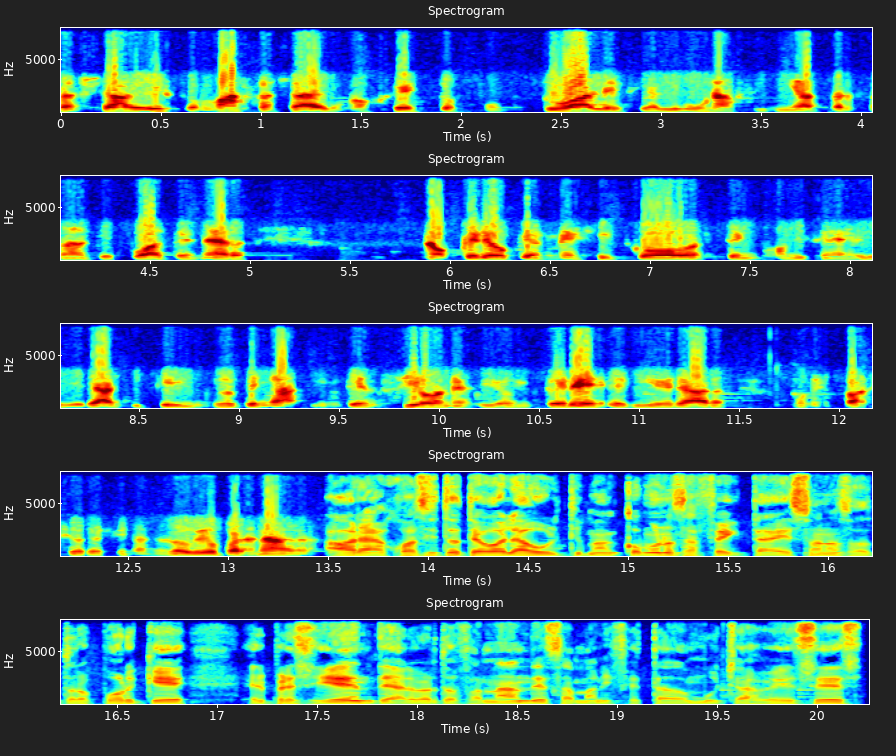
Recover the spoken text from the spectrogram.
allá de eso, más allá de unos gestos puntuales y alguna afinidad personal que pueda tener, no creo que México esté en condiciones de liderar y que incluso tenga intenciones, digo, interés de liderar un espacio regional, no lo veo para nada. Ahora, Juancito, te hago la última. ¿Cómo nos afecta eso a nosotros? Porque el presidente Alberto Fernández ha manifestado muchas veces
